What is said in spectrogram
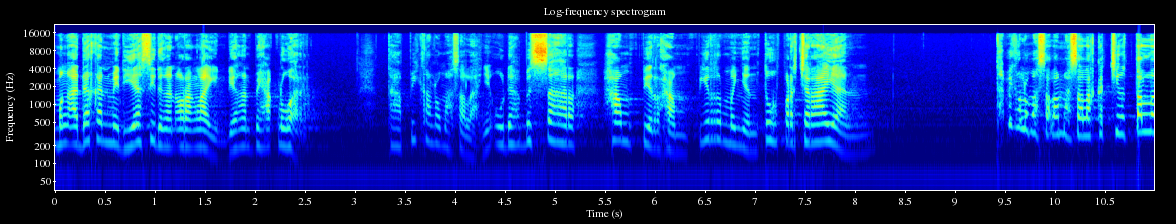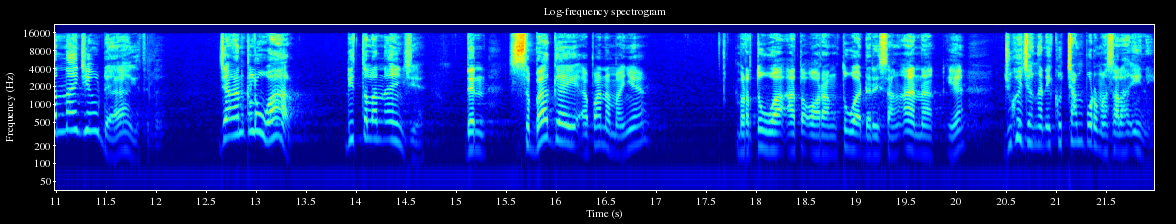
mengadakan mediasi dengan orang lain, dengan pihak luar. Tapi kalau masalahnya udah besar, hampir-hampir menyentuh perceraian, tapi kalau masalah-masalah kecil telan aja udah gitu loh. Jangan keluar, ditelan aja. Dan sebagai apa namanya mertua atau orang tua dari sang anak ya, juga jangan ikut campur masalah ini.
